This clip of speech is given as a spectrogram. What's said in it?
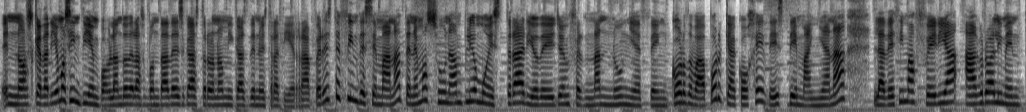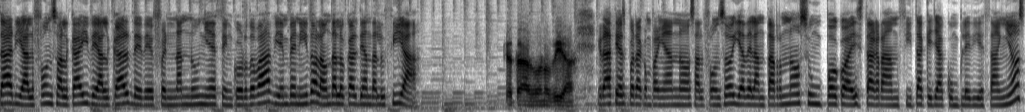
eh, nos quedaríamos sin tiempo hablando de las bondades gastronómicas de nuestra tierra. Pero este fin de semana tenemos un amplio muestrario de ello en Fernán Núñez, en Córdoba, porque acoge desde mañana la décima feria agroalimentaria. Alfonso Alcaide, alcalde de Fernán Núñez, en Córdoba, bienvenido a la onda local de Andalucía. ¿Qué tal? Buenos días. Gracias por acompañarnos, Alfonso, y adelantarnos un poco a esta gran cita que ya cumple 10 años.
